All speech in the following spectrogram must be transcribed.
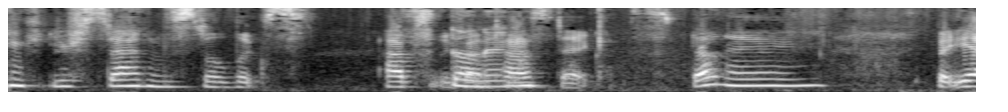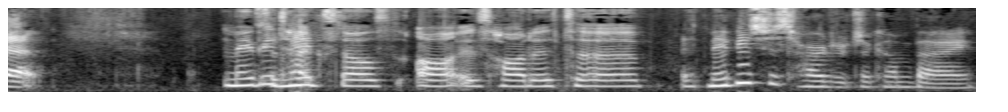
Your stand still looks absolutely Stunning. fantastic, stunning." But yeah, Maybe So maybe- textiles art is harder to. maybe it's just harder to come by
